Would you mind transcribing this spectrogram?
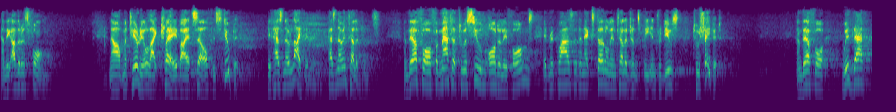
and the other is form. Now, material, like clay by itself, is stupid. It has no life in it, has no intelligence. And therefore, for matter to assume orderly forms, it requires that an external intelligence be introduced to shape it. And therefore, with that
